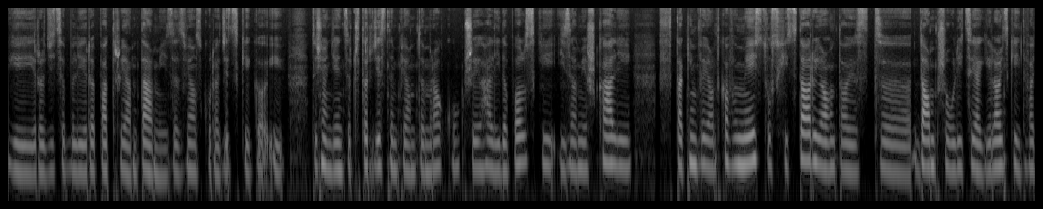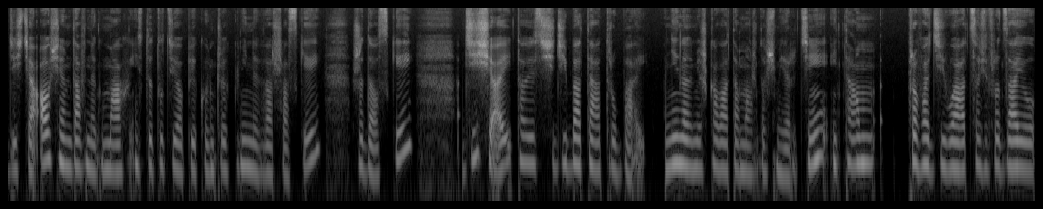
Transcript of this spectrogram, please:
jej rodzice byli repatriantami ze Związku Radzieckiego i w 1945 roku przyjechali do Polski i zamieszkali w takim wyjątkowym miejscu z historią. To jest e, dom przy ulicy Jagiellońskiej 28, dawny gmach instytucji opiekuńczych gminy warszawskiej, żydowskiej. Dzisiaj to jest siedziba Teatru Baj. Ninel mieszkała tam aż do śmierci i tam prowadziła coś w rodzaju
